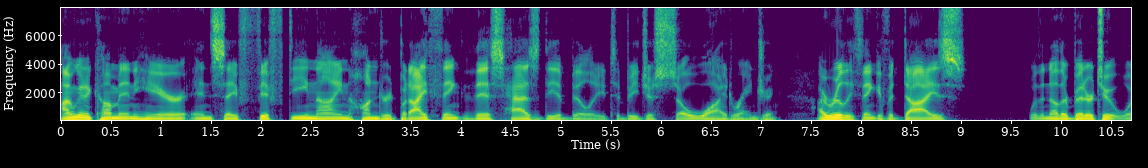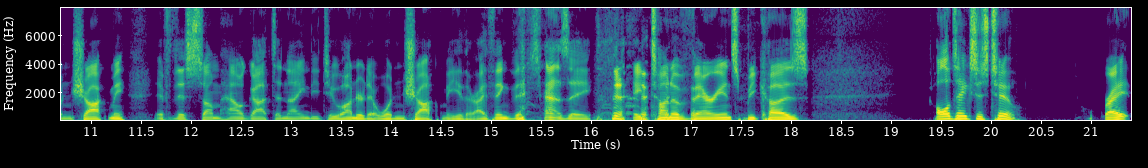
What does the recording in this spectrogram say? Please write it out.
I'm going to come in here and say 5,900, but I think this has the ability to be just so wide ranging. I really think if it dies with another bid or two, it wouldn't shock me. If this somehow got to 9,200, it wouldn't shock me either. I think this has a, a ton of variance because all it takes is two, right?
